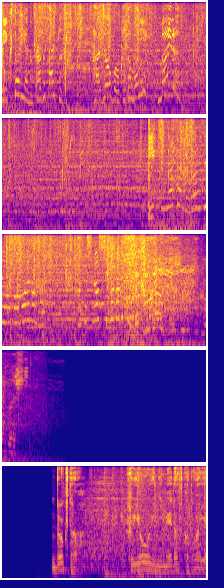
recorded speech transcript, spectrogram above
ビクトリアのバグパイプ波状棒と共に参る皆さんの安全を守るのが私の仕事ですドクター。不用意に目立つことはやめ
